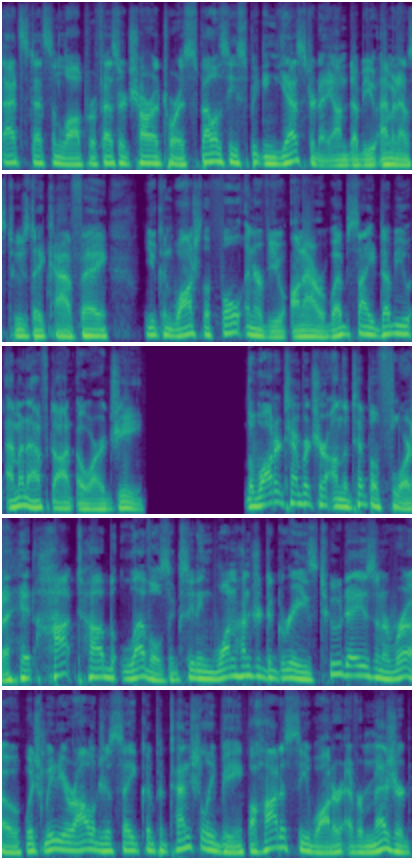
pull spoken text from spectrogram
That's Stetson Law Professor Ciara Torres Spelliscy speaking yesterday on WMNF's Tuesday Cafe. You can watch the full interview on our website, WMNF.org. The water temperature on the tip of Florida hit hot tub levels exceeding 100 degrees two days in a row, which meteorologists say could potentially be the hottest seawater ever measured.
